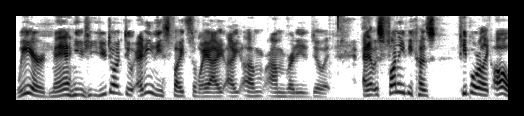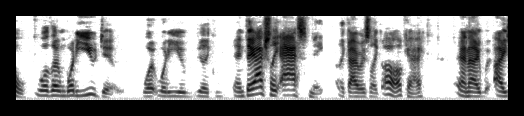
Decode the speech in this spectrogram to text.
weird, man. You you don't do any of these fights the way I, I I'm, I'm ready to do it. And it was funny because people were like, "Oh, well, then what do you do? What what do you like?" And they actually asked me. Like I was like, "Oh, okay." And I I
